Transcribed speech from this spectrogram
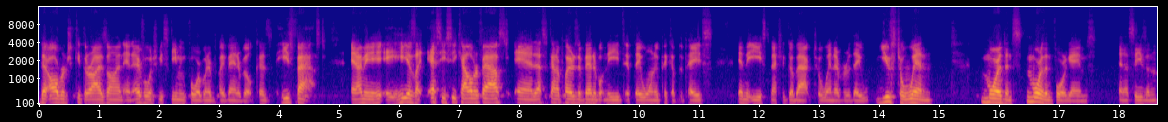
that Auburn should keep their eyes on and everyone should be scheming for whenever they play Vanderbilt because he's fast. And I mean, he, he, is like SEC caliber fast, and that's the kind of players that Vanderbilt needs if they want to pick up the pace in the East and actually go back to whenever they used to win more than more than four games in a season.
